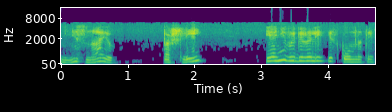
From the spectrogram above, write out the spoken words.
«Не знаю. Пошли». И они выбежали из комнаты.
